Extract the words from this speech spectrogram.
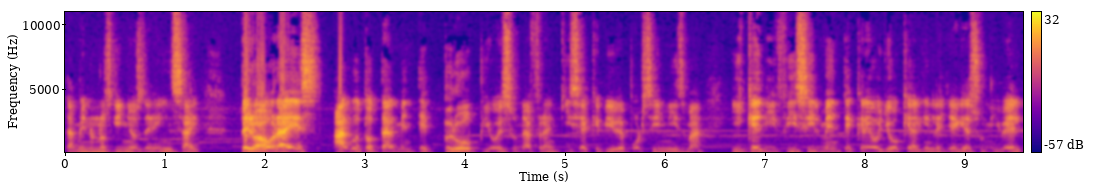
También unos guiños de Inside. Pero ahora es algo totalmente propio, es una franquicia que vive por sí misma y que difícilmente creo yo que alguien le llegue a su nivel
